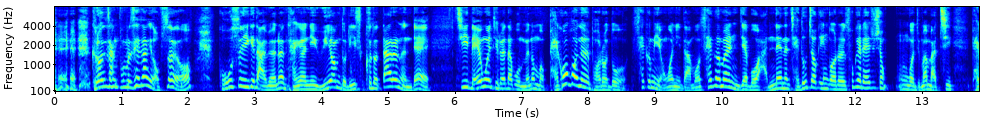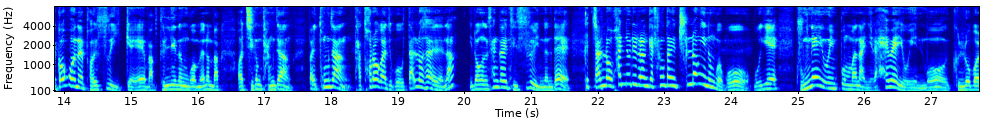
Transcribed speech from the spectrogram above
그런 상품은 세상에 없어요. 고수익이 나면은 당연히 위험도 리스크도 따르는데 이 내용을 들여다보면은 뭐 100억 원을 벌어도 세금이 영원이다. 뭐 세금은 이제 뭐 안 내는 제도적인 거를 소개를 해주신 거지만 마치 100억 원을 벌 수 있게 막 들리는 거면은 막 어, 지금 당장 빨리 통장 다 털어가지고 달러 사야 되나? 이런 생각이 들 수도 있는데 그쵸. 달러 환율이라는 게 상당히 출렁이는 거고 뭐 이게 국내 요인뿐만 아니라 해외 요인 뭐 글로벌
